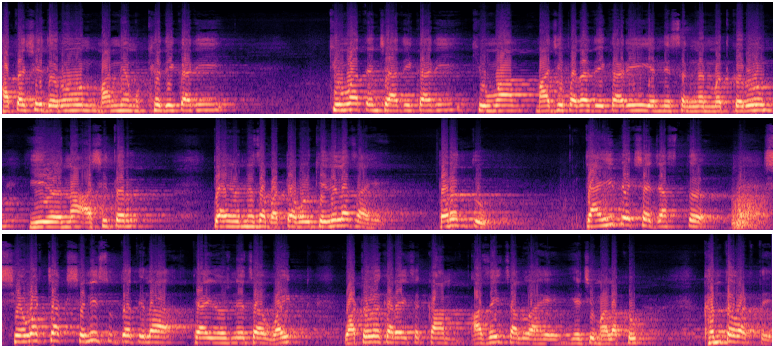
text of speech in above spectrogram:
हाताशी धरून मान्य मुख्याधिकारी किंवा त्यांचे अधिकारी किंवा माजी पदाधिकारी यांनी संगनमत करून ही योजना अशी तर त्या योजनेचा बट्ट्याबोळ केलेलाच आहे. परंतु त्याहीपेक्षा जास्त शेवटच्या क्षणी सुद्धा तिला त्या योजनेचा वाईट वाटोळं करायचं काम आजही चालू आहे याची मला खूप खंत वाटते.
